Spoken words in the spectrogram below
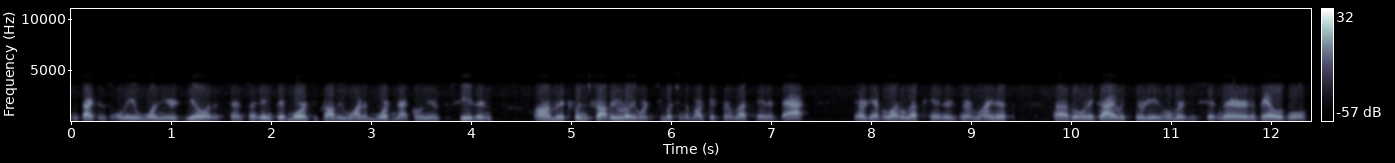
In fact, it's only a one-year deal in a sense. I think that Morrison probably wanted more than that going into the season. Um, and the Twins probably really weren't too much in the market for a left-handed bat. They already have a lot of left-handers in their lineup. Uh, but when a guy with 38 homers is sitting there and available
